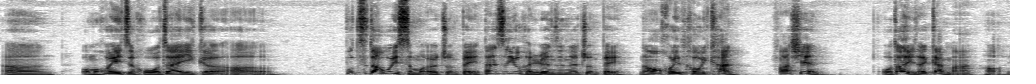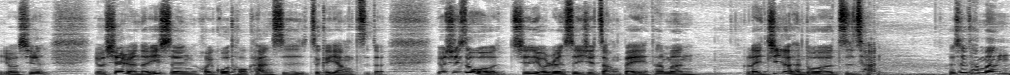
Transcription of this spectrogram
嗯，我们会一直活在一个呃，不知道为什么而准备，但是又很认真在准备，然后回头一看，发现我到底在干嘛？好，有些有些人的一生回过头看是这个样子的，尤其是我其实有认识一些长辈，他们累积了很多的资产，可是他们。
